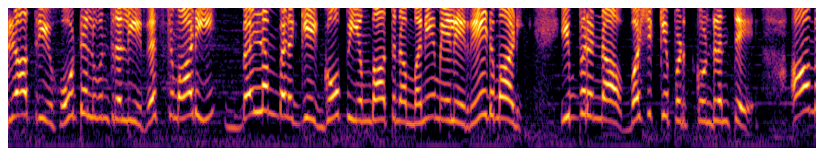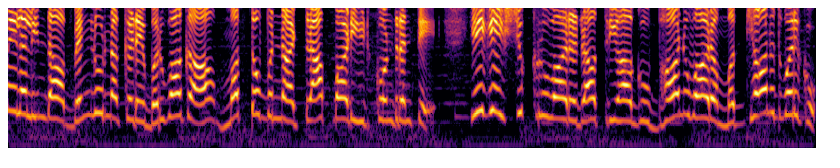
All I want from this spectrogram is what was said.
ರಾತ್ರಿ ಹೋಟೆಲ್ ಒಂದರಲ್ಲಿ ರೆಸ್ಟ್ ಮಾಡಿ ಬೆಳ್ಳಂ ಬೆಳಗ್ಗೆ ಗೋಪಿ ಎಂಬಾತನ ಮನೆ ಮೇಲೆ ರೇಡ್ ಮಾಡಿ ಇಬ್ಬರನ್ನ ವಶಕ್ಕೆ ಪಡೆದುಕೊಂಡ್ರಂತೆ. ಆಮೇಲೆ ಅಲ್ಲಿಂದ ಬೆಂಗಳೂರಿನ ಕಡೆ ಬರುವಾಗ ಮತ್ತೊಬ್ಬನ್ನ ಟ್ರ್ಯಾಪ್ ಮಾಡಿ ಹಿಡ್ಕೊಂಡ್ರಂತೆ. ಹೀಗೆ ಶುಕ್ರವಾರ ರಾತ್ರಿ ಹಾಗೂ ಭಾನುವಾರ ಮಧ್ಯಾಹ್ನದವರೆಗೂ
